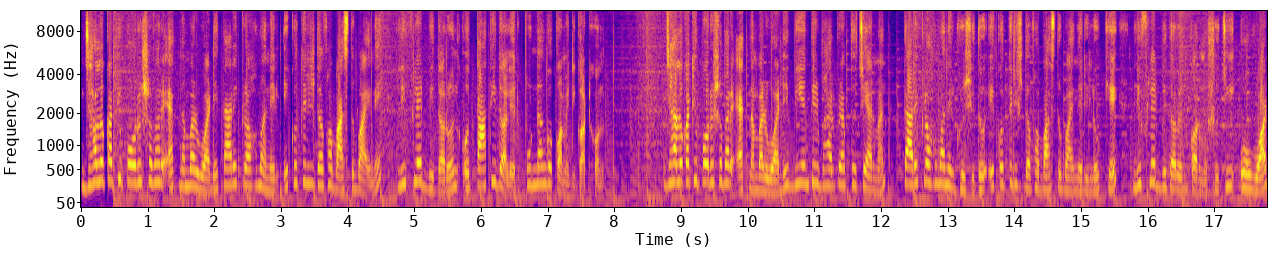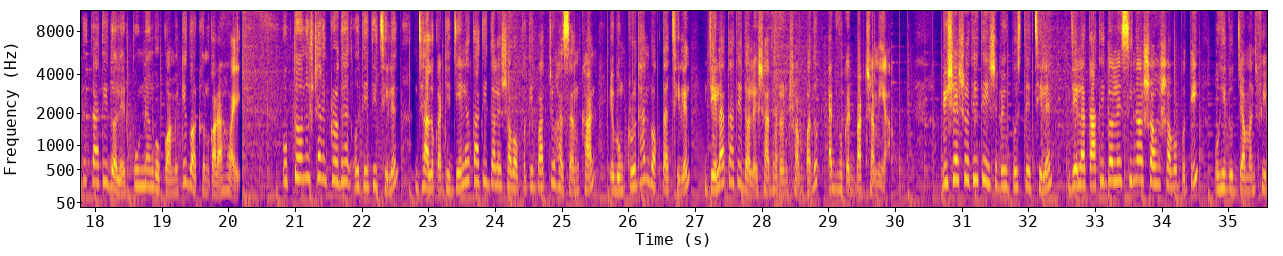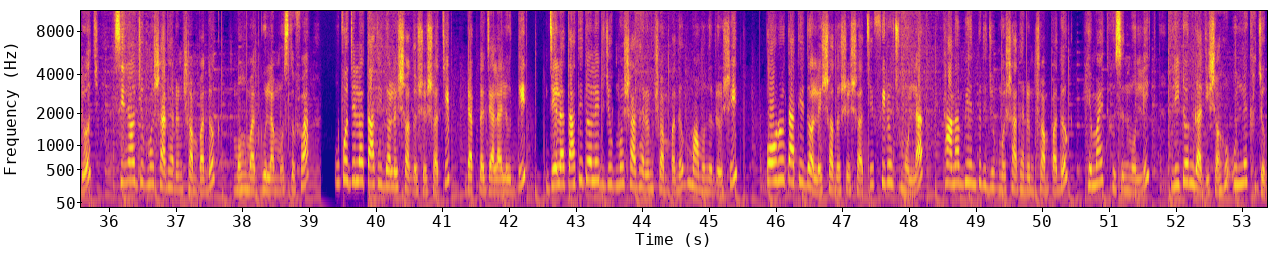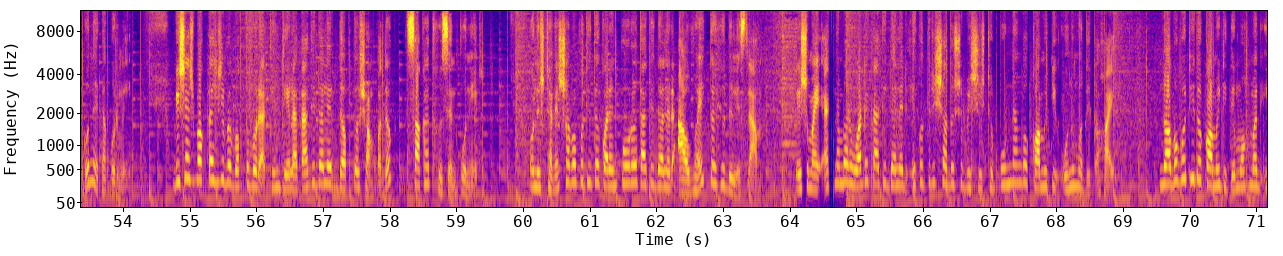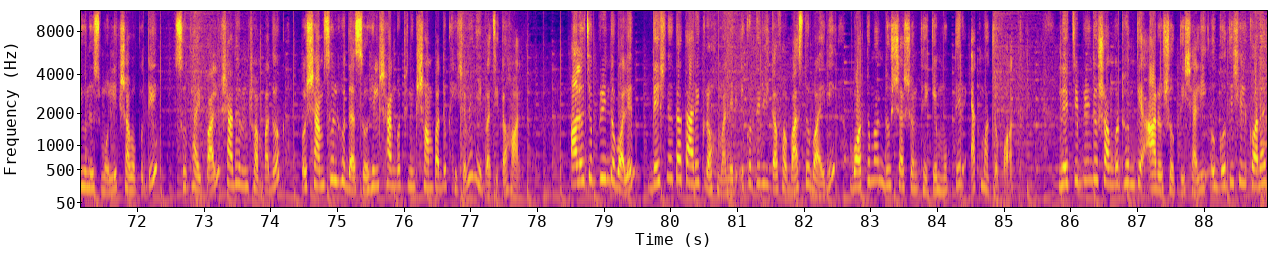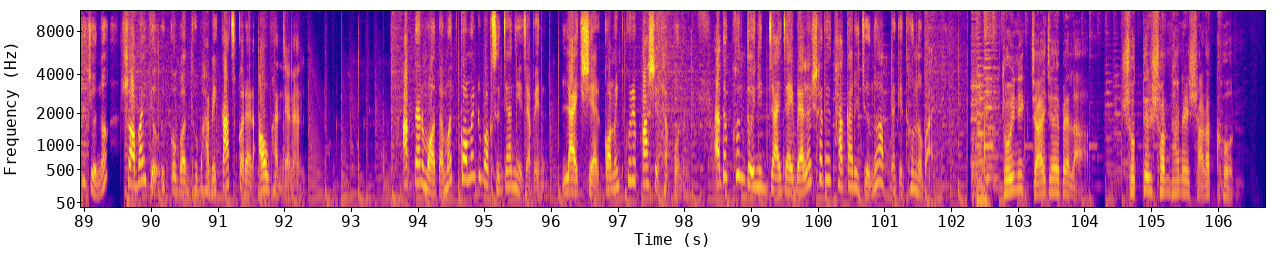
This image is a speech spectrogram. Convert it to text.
ঝালকাঠি পৌরসভার এক নম্বর ওয়ার্ডে তারেক রহমানের একত্রিশ দফা বাস্তবায়নে লিফলেট বিতরণ ও তাঁতি দলের পূর্ণাঙ্গ কমিটি গঠন। ঝালকাঠি পৌরসভার এক নম্বর ওয়ার্ডে বিএনপির ভারপ্রাপ্ত চেয়ারম্যান তারেক রহমানের ঘোষিত একত্রিশ দফা বাস্তবায়নের লক্ষ্যে লিফলেট বিতরণ কর্মসূচি ও ওয়ার্ড তাঁতি দলের পূর্ণাঙ্গ কমিটি গঠন করা হয়। উক্ত অনুষ্ঠানে প্রধান অতিথি ছিলেন ঝালকাঠি জেলা তাঁতি দলের সভাপতি বাচ্চু হাসান খান এবং প্রধান বক্তা ছিলেন জেলা তাঁতি দলের সাধারণ সম্পাদক অ্যাডভোকেট বাদশা মিয়া। বিশেষ অতিথি হিসেবে উপস্থিত ছিলেন জেলা তাঁতি দলের সিনিয়র সহ সভাপতি ওহিদুজ্জামান ফিরোজ, সিনিয়র যুগ্ম সাধারণ সম্পাদক মোহাম্মদ গুলাম মোস্তফা, উপজেলা তাঁতি দলের সদস্য সচিব ডাক্তার জালাল উদ্দিন, জেলা তাঁতি দলের যুগ্ম সাধারণ সম্পাদক মামুনুর রশিদ পৌর তাঁতি দলের সদস্য সচিব ফিরোজ মোল্লা, থানা বিএনপির যুগ্ম সাধারণ সম্পাদক হেমায়ত হোসেন মল্লিক, লিটন গাজী সহ উল্লেখযোগ্য নেতাকর্মী। বিশেষ বক্তা হিসেবে বক্তব্য রাখেন জেলা তাঁতি দলের দপ্তর সম্পাদক সাখাত হোসেন পুনির। অনুষ্ঠানে সভাপতিত্ব করেন পৌর তাঁতি দলের আহ্বায়ক তহিদুল ইসলাম। এ সময় এক নম্বর ওয়ার্ডে তাঁতি দলের একত্রিশ সদস্য বিশিষ্ট পূর্ণাঙ্গ কমিটি অনুমোদিত হয়। নবগঠিত কমিটিতে মোহাম্মদ ইউনুস মল্লিক সভাপতি, সুথাই পাল সাধারণ সম্পাদক ও শামসুল হুদা সোহেল সাংগঠনিক সম্পাদক হিসেবে নির্বাচিত হন। আলোচকবৃন্দ বলেন, দেশনেতা তারেক রহমানের একত্রিশ দফা বাস্তবায়নই বর্তমান দুঃশাসন থেকে মুক্তির একমাত্র পথ। নেতৃবৃন্দ সংগঠনকে আরও শক্তিশালী ও গতিশীল করার জন্য সবাইকে ঐক্যবদ্ধভাবে কাজ করার আহ্বান জানান। আপনার মতামত কমেন্ট বক্সে জানিয়ে যাবেন। লাইক, শেয়ার, কমেন্ট করে পাশে থাকুন। এতক্ষণ দৈনিক যাই যাই বেলার সাথে থাকার জন্য আপনাকে ধন্যবাদ। দৈনিক যায় যায় বেলা, সত্যের সন্ধানে সারাক্ষণ।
